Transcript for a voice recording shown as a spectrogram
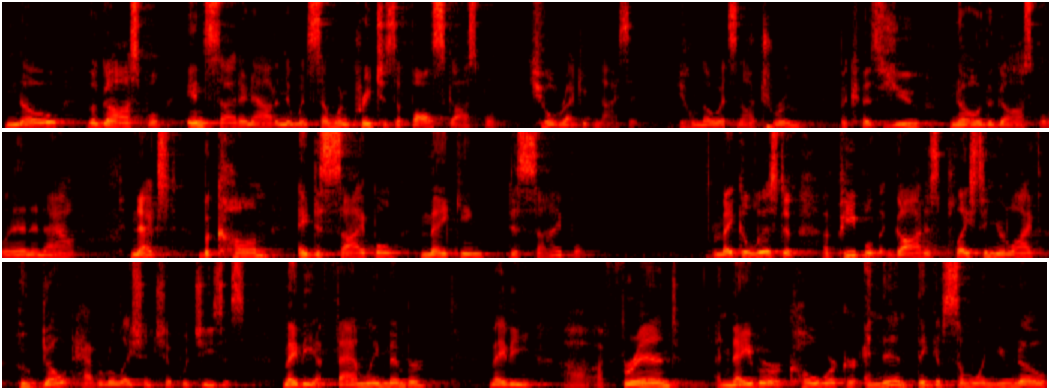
Know the gospel inside and out. And then when someone preaches a false gospel, you'll recognize it. You'll know it's not true because you know the gospel in and out. Next, become a disciple making disciple. Make a list of, of people that God has placed in your life who don't have a relationship with Jesus. Maybe a family member, maybe uh, a friend, a neighbor or coworker, and then think of someone you know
